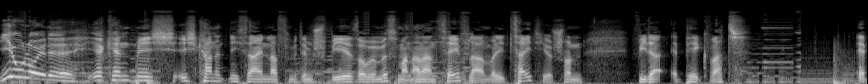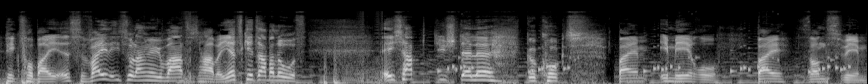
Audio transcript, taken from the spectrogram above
Jo Leute, ihr kennt mich, ich kann es nicht sein lassen mit dem Spiel. So, wir müssen mal einen anderen Safe laden, weil die Zeit hier schon wieder epic, was? Epic vorbei ist, weil ich so lange gewartet habe. Jetzt geht's aber los. Ich habe die Stelle geguckt beim Emero, bei sonst wem,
